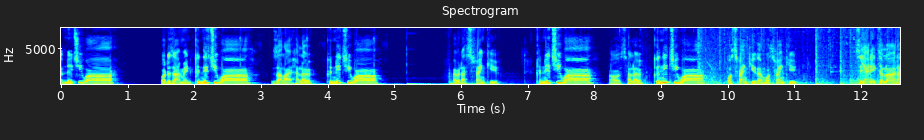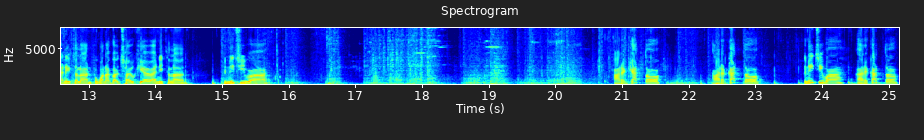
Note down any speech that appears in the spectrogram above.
Konnichiwa. What does that mean? Konnichiwa. Is that like hello? Konnichiwa. Oh, that's thank you. Konnichiwa. Oh, it's hello. Konnichiwa. What's thank you then? What's thank you? See, I need to learn. I need to learn. For when I go to Tokyo, I need to learn. Konnichiwa. Arigato. Arigato. Konnichiwa. Arigato.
